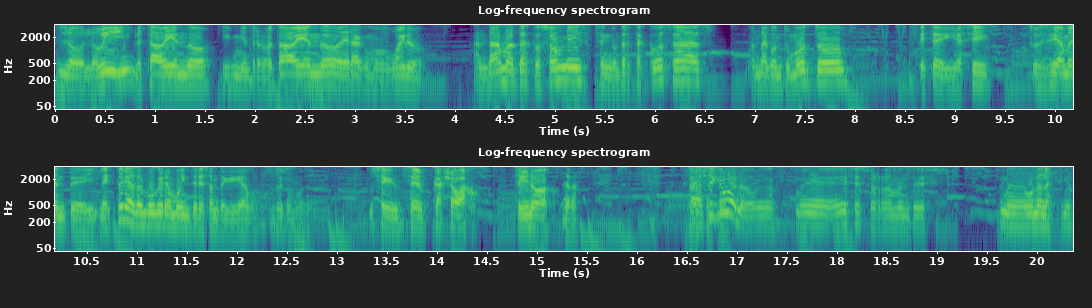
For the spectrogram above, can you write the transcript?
lo, lo vi, lo estaba viendo, y mientras lo estaba viendo era como, bueno, anda, mata a estos zombies, encontrar estas cosas, anda con tu moto, viste, y así sucesivamente. Y la historia tampoco era muy interesante, digamos. Entonces como se, se cayó abajo, se vino abajo. Claro. Así que bueno, eh, es eso realmente, es una, una lástima.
